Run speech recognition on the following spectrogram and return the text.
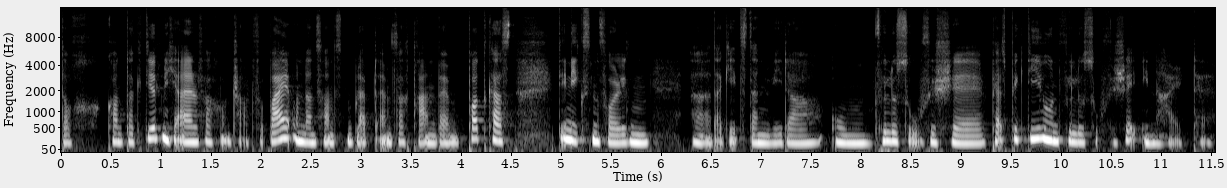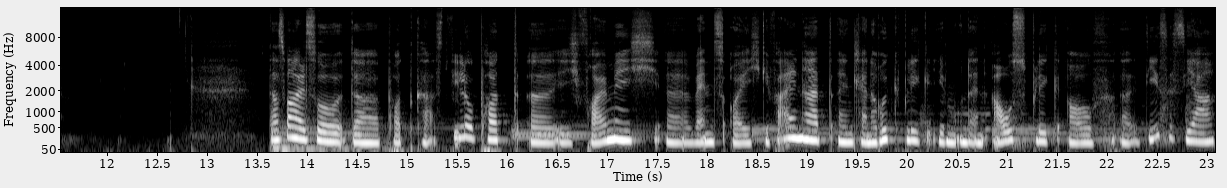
doch kontaktiert mich einfach und schaut vorbei und ansonsten bleibt einfach dran beim Podcast. Die nächsten Folgen, äh, da geht es dann wieder um philosophische Perspektive und philosophische Inhalte. Das war also der Podcast Philopod. Äh, ich freue mich, äh, wenn es euch gefallen hat. Ein kleiner Rückblick eben und ein Ausblick auf äh, dieses Jahr.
